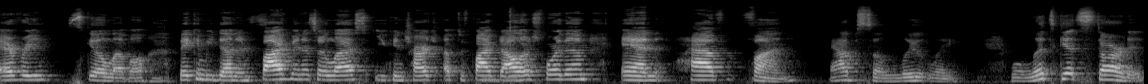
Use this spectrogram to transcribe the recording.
every skill level. Mm-hmm. They can be done in five minutes or less. You can charge up to $5 for them and have fun. Absolutely. Well, let's get started.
